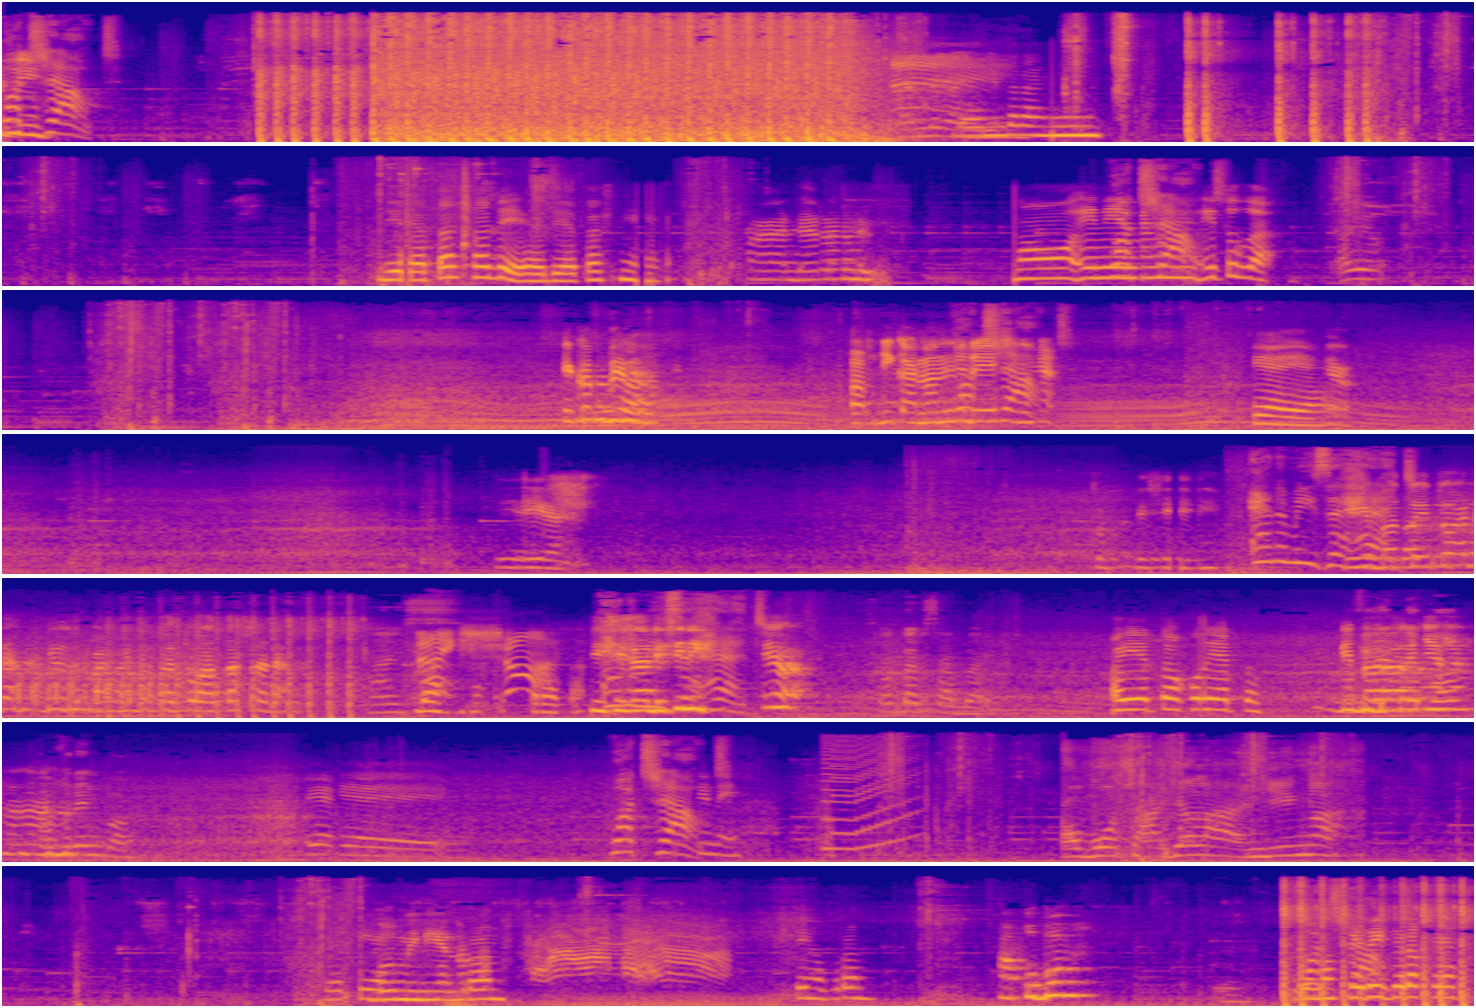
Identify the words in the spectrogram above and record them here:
Watch out. Blender anjing. Di atas ada ya, di atasnya. Ada ran. Mau ini Watch yang out. itu gak? Ayo. Ikut Bill. Oh, di kanannya deh out. Iya, iya. Iya. Tuh di sini. Enemies Di batu ahead. itu ada Bill depan itu batu atas ada. Nice. Ternyata. Di sisa di sini. Yuk. Sabar sabar. Oh iya tuh aku lihat tuh. Di bawahnya. ambil info. Iya, iya, iya. iya. Watch out. Sini. Robos aja lah anjing ah. Bom ini enak. ngepron. Hati ngepron. Aku bom. Rumah kiri gerak ya.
